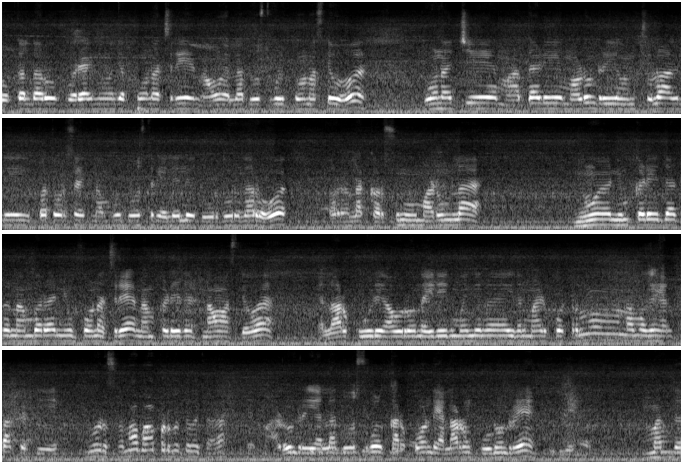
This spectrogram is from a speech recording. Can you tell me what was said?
ಲೋಕಲ್ದವರು ಕೋರ್ಯಾಗ ನೀವು ಒಂದು ಫೋನ್ ಹಚ್ಚಿರಿ ನಾವು ಎಲ್ಲ ದೋಸ್ತ್ಗಳಿಗೆ ಫೋನ್ ಹಚ್ತೇವೆ. ಫೋನ್ ಹಚ್ಚಿ ಮಾತಾಡಿ ಮಾಡೋಣ್ರಿ, ಒಂದು ಚಲೋ ಆಗಲಿ, ಇಪ್ಪತ್ತು ವರ್ಷ ಆಯ್ತು ನಮ್ಮ ದೋಸ್ತರು ಎಲ್ಲೆಲ್ಲಿ ದೂರ ದೂರದಾರು ಅವ್ರನ್ನೆಲ್ಲ ಕರ್ಸುನು ಮಾಡೋಣ್ಲ. ನೀವು ನಿಮ್ಮ ಕಡೆ ಇದ್ದಟ್ರ ನಂಬರ, ನೀವು ಫೋನ್ ಹಚ್ರಿ ನಮ್ಮ ಕಡೆ ಇದ್ದಟ್ ನಾವು ಹಚ್ತೇವ. ಎಲ್ಲಾರು ಕೂಡಿ ಅವ್ರು ಒಂದು ಐದೈದು ಮಂದಿನ ಇದನ್ನ ಮಾಡಿ ಕೊಟ್ರು ನಮಗೆ ಹೆಲ್ಪ್ ಆಕತಿ. ನೋಡ್ರಿ ಶ್ರಮ ಭಾಳ ಪಡ್ಬೇಕು ಅದಕ್ಕೆ. ಮಾಡೋಣ್ರಿ ಎಲ್ಲ ದೋಸ್ತುಗಳು ಕರ್ಕೊಂಡು ಎಲ್ಲಾರು ಕೂಡೋಣ್ರಿ ಮತ್ತು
